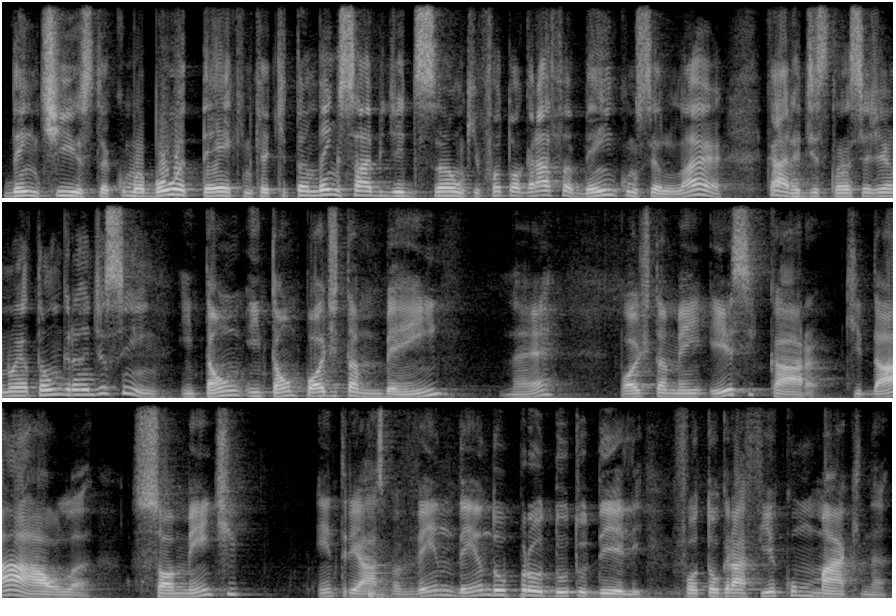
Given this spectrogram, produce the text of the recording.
dentista com uma boa técnica, que também sabe de edição, que fotografa bem com o celular, cara, a distância já não é tão grande assim. Então, então pode também, né? Pode também esse cara que dá a aula somente entre aspas, vendendo o produto dele, fotografia com máquina.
